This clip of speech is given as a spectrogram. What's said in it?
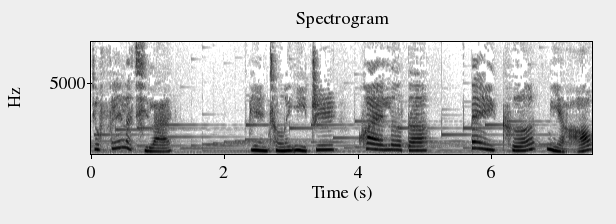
就飞了起来，变成了一只快乐的贝壳鸟。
